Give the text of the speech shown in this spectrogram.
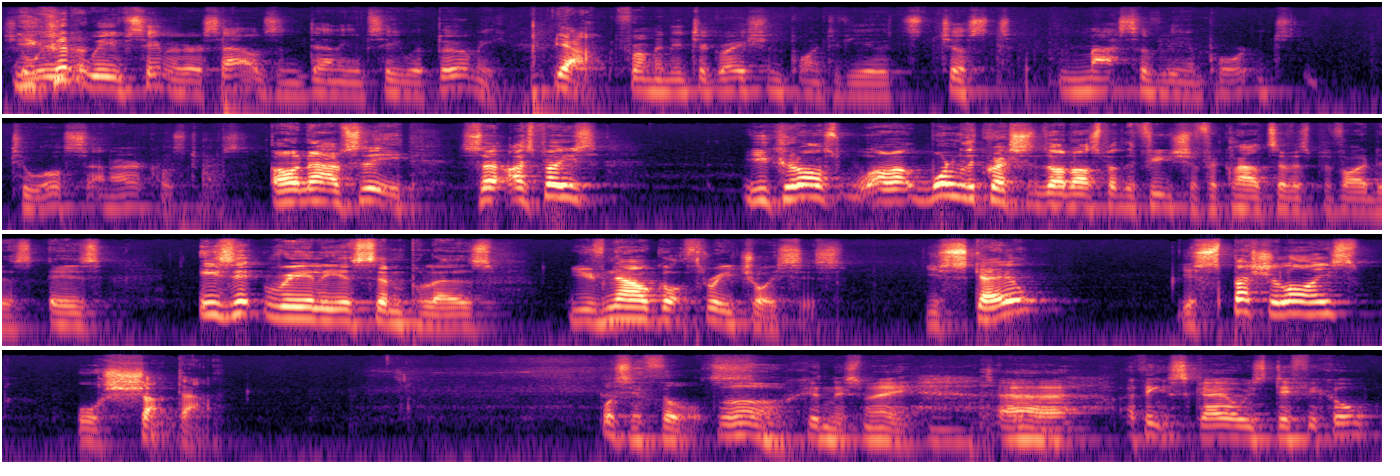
So you we, could we've seen it ourselves in Dell EMC with Boomi. yeah. From an integration point of view, it's just massively important to us and our customers. Oh no, absolutely. So I suppose you could ask one of the questions I'd ask about the future for cloud service providers is: Is it really as simple as you've now got three choices? You scale, you specialize, or shut down. What's your thoughts? Oh goodness me! Uh, I think scale is difficult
